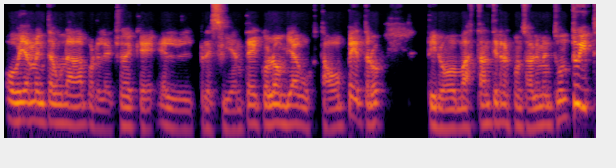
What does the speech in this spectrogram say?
obviamente aunada por el hecho de que el presidente de Colombia, Gustavo Petro, tiró bastante irresponsablemente un tuit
